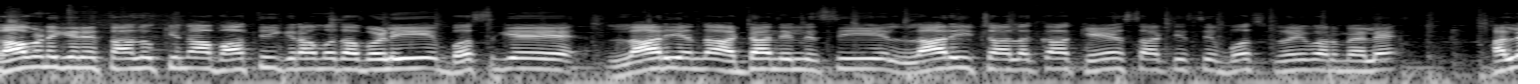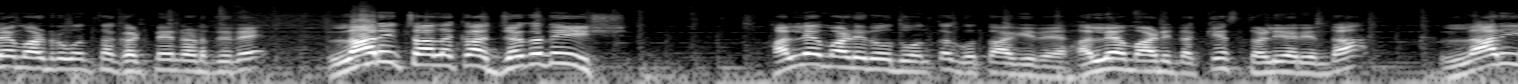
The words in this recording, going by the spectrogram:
ದಾವಣಗೆರೆ ತಾಲೂಕಿನ ಬಾತಿ ಗ್ರಾಮದ ಬಳಿ ಬಸ್ಗೆ ಲಾರಿಯನ್ನ ಅಡ್ಡ ನಿಲ್ಲಿಸಿ ಲಾರಿ ಚಾಲಕ ಕೆಎಸ್ಆರ್ಟಿಸಿ ಬಸ್ ಡ್ರೈವರ್ ಮೇಲೆ ಹಲ್ಲೆ ಮಾಡಿರುವಂತಹ ಘಟನೆ ನಡೆದಿದೆ. ಲಾರಿ ಚಾಲಕ ಜಗದೀಶ್ ಹಲ್ಲೆ ಮಾಡಿರೋದು ಅಂತ ಗೊತ್ತಾಗಿದೆ. ಹಲ್ಲೆ ಮಾಡಿದ್ದಕ್ಕೆ ಸ್ಥಳೀಯರಿಂದ ಲಾರಿ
